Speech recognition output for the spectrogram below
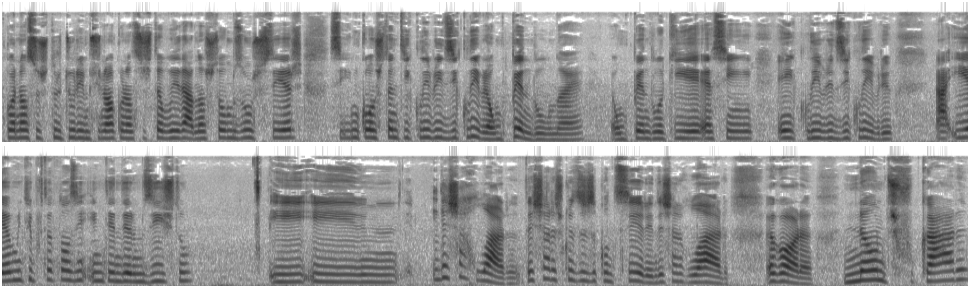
com a nossa estrutura emocional, com a nossa estabilidade. Nós somos uns seres assim, em constante equilíbrio e desequilíbrio, é um pêndulo, não é? É um pêndulo aqui, é assim, em equilíbrio e desequilíbrio. Ah, e é muito importante nós entendermos isto e, e, e, deixar rolar, deixar as coisas acontecerem, deixar rolar. Agora, não desfocar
